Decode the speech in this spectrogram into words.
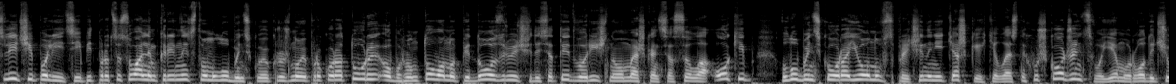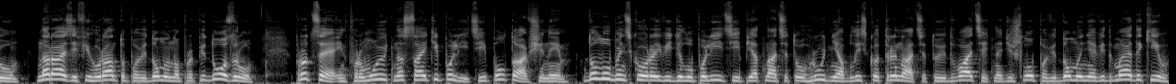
Слідчі поліції під процесуальним керівництвом Лубенської окружної прокуратури обґрунтовано підозрюють 62-річного мешканця села Окіп Лубенського району в спричиненні тяжких тілесних ушкоджень своєму родичу. Наразі фігуранту повідомлено про підозру. Про це інформують на сайті поліції Полтавщини. До Лубенського райвідділу поліції 15 грудня близько 13.20 надійшло повідомлення від медиків,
